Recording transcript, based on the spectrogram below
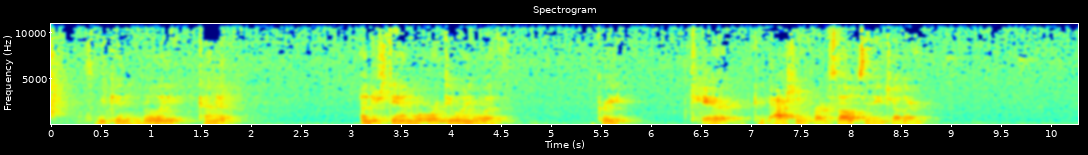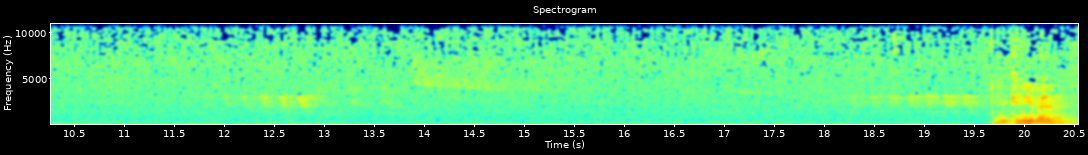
So we can really kind of understand what we're doing with great care, compassion for ourselves and each other. We can even,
